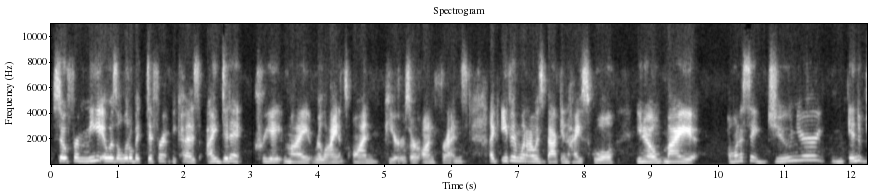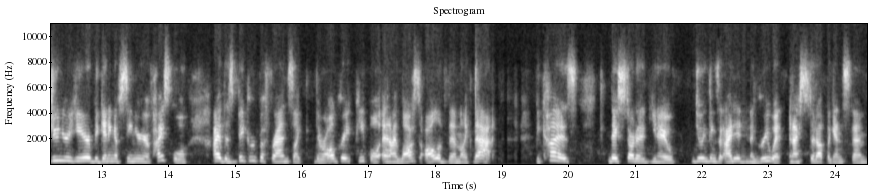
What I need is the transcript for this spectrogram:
So for me, it was a little bit different because I didn't create my reliance on peers or on friends. Like even when I was back in high school, you know, my I want to say junior, end of junior year, beginning of senior year of high school, I had this big group of friends, like they were all great people, and I lost all of them like that because they started, you know, doing things that I didn't agree with, and I stood up against them.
